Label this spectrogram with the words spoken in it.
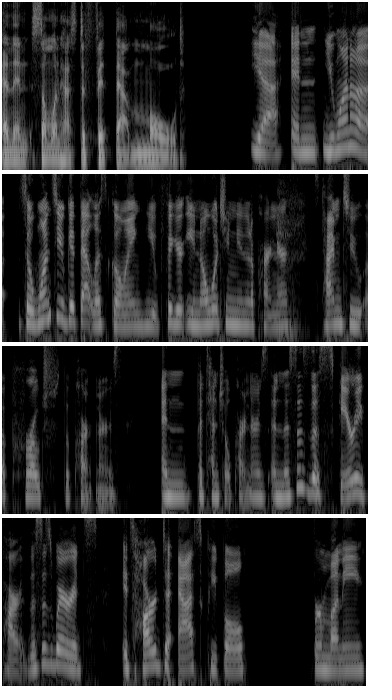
And then someone has to fit that mold. Yeah. And you want to, so once you get that list going, you figure, you know what you need in a partner, it's time to approach the partners and potential partners. And this is the scary part. This is where it's, it's hard to ask people for money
